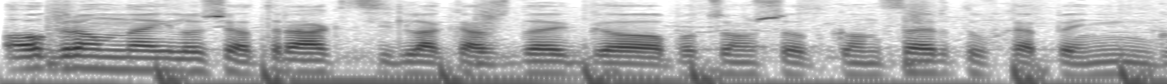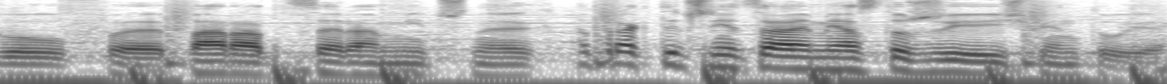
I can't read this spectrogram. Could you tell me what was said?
Ogromna ilość atrakcji dla każdego, począwszy od koncertów, happeningów, e, parad ceramicznych. No, praktycznie całe miasto żyje i świętuje.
